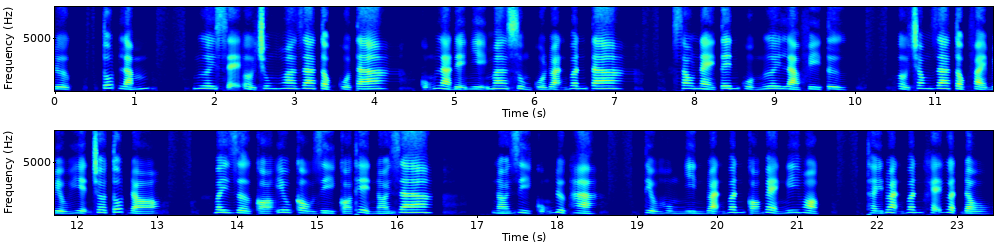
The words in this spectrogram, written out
được, tốt lắm. Ngươi sẽ ở Trung Hoa gia tộc của ta, cũng là đệ nhị ma sủng của đoạn vân ta. Sau này tên của ngươi là Phì Tử. Ở trong gia tộc phải biểu hiện cho tốt đó. Bây giờ có yêu cầu gì có thể nói ra? Nói gì cũng được hả? Tiểu Hùng nhìn Đoạn Vân có vẻ nghi hoặc. Thấy Đoạn Vân khẽ gật đầu,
